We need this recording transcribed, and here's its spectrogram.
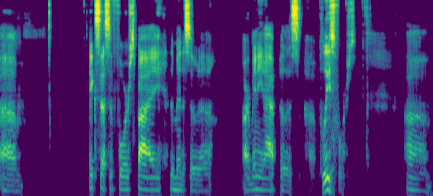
um, excessive force by the Minnesota or Minneapolis uh, police force, um,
